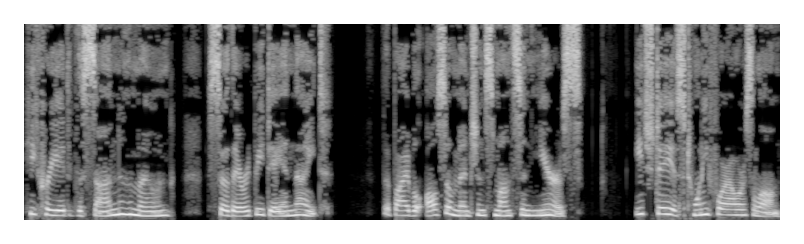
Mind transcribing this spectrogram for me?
He created the sun and the moon, so there would be day and night. The Bible also mentions months and years. Each day is 24 hours long.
